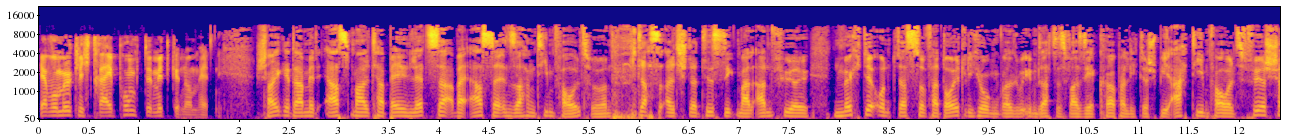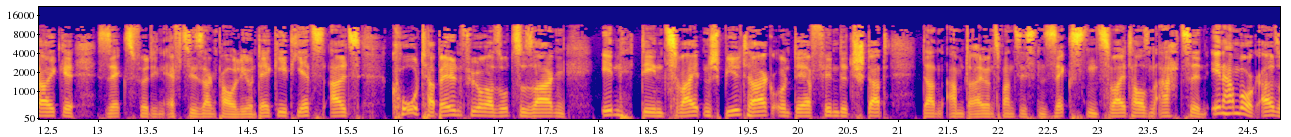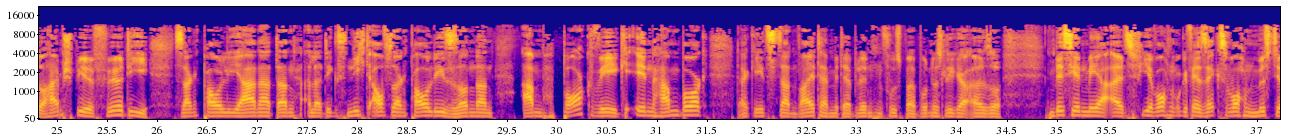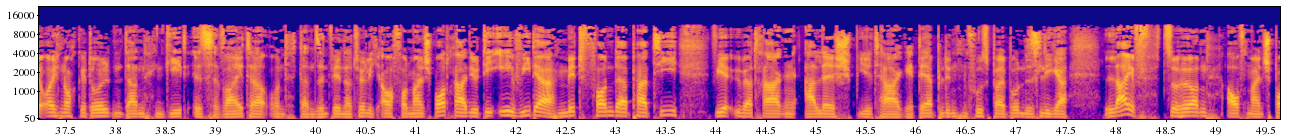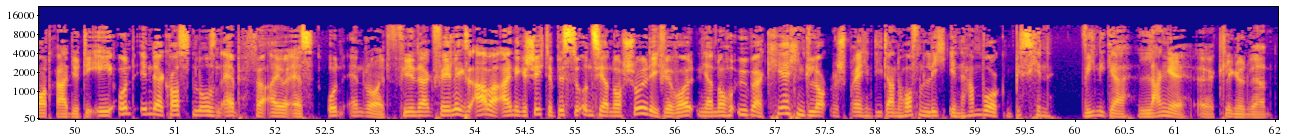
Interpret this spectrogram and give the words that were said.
ja womöglich drei Punkte mitgenommen hätten. Schalke damit erstmal Tabellenletzter, aber erster in Sachen Teamfouls, wenn man das als Statistik mal anführen möchte und das zur Verdeutlichung, weil du eben sagst, es war sehr körperlich das Spiel. Acht Teamfouls für Schalke, sechs für den FC St. Pauli und der geht jetzt als Co-Tabellenführer sozusagen in den zweiten Spieltag und der findet statt dann am 23.06.2018 in Hamburg. Also Heimspiel für die St. Paulianer, dann allerdings nicht auf St. Pauli, sondern am Borgweg in Hamburg. Da geht's dann weiter mit der blinden Fußball-Bundesliga. Also ein bisschen mehr als vier Wochen, ungefähr sechs Wochen müsst ihr euch noch gedulden. Dann geht es weiter und dann sind wir natürlich auch von meinsportradio.de wieder mit von der Partie. Wir übertragen alle Spieltage der blinden Fußball-Bundesliga live zu hören auf meinsportradio.de und in der kostenlosen App für iOS und Android. Vielen Dank, Felix. Aber eine Geschichte bist du uns ja noch schuldig. Wir wollten ja noch über Kirchenglocken sprechen, die dann hoffentlich in Hamburg ein bisschen weniger lange äh, klingeln werden.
